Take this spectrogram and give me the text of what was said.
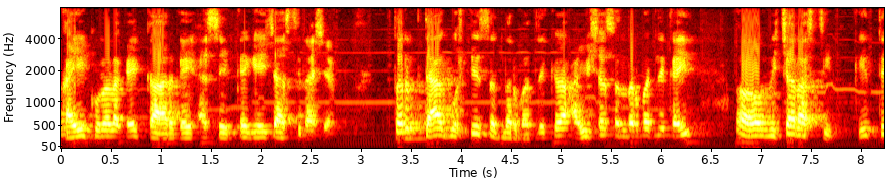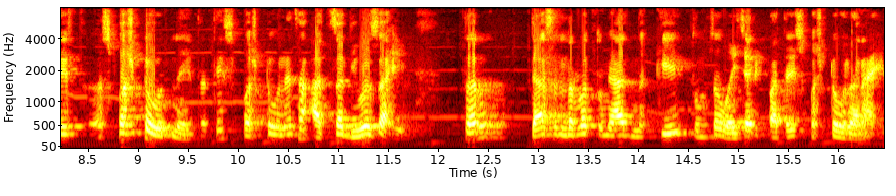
काही कोणाला काही कार काही असेट काही घ्यायच्या असतील अशा तर त्या गोष्टी संदर्भातले किंवा आयुष्या संदर्भातले काही विचार असतील की ते स्पष्ट होत नाही तर ते स्पष्ट होण्याचा आजचा दिवस आहे. तर त्या संदर्भात तुम्ही आज नक्की तुमचं वैचारिक पातळी स्पष्ट होणार आहे.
